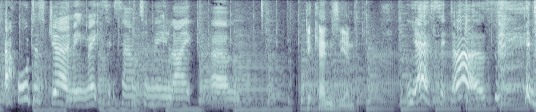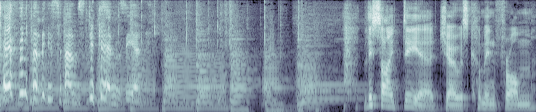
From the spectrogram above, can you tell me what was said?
A hoarder's journey makes it sound to me like um, Dickensian. Yes, it does. it definitely sounds Dickensian. This idea, Jo, has come in from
